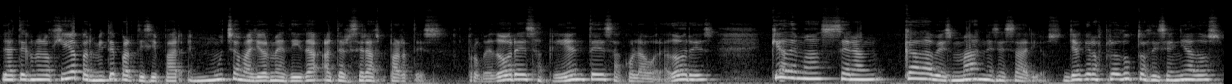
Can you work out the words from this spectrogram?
La tecnología permite participar en mucha mayor medida a terceras partes, proveedores, a clientes, a colaboradores, que además serán cada vez más necesarios, ya que los productos diseñados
